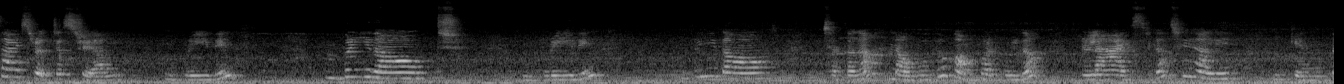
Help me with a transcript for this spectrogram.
సైడ్ స్ట్రెచెస్ చేయాలి. Breathe in breathe out breathe in breathe out చక్కగా నవ్వుతూ కంఫర్టబుల్గా రిలాక్స్డ్గా చేయాలి. ఇంకెంత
